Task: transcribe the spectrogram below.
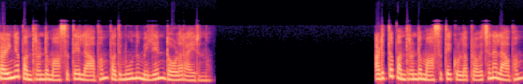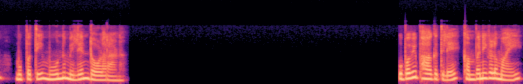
കഴിഞ്ഞ പന്ത്രണ്ട് മാസത്തെ ലാഭം പതിമൂന്ന് മില്യൺ ഡോളറായിരുന്നു അടുത്ത പന്ത്രണ്ട് മാസത്തേക്കുള്ള പ്രവചന ലാഭം മുപ്പത്തി മൂന്ന് മില്യൺ ഡോളറാണ് ഉപവിഭാഗത്തിലെ കമ്പനികളുമായി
